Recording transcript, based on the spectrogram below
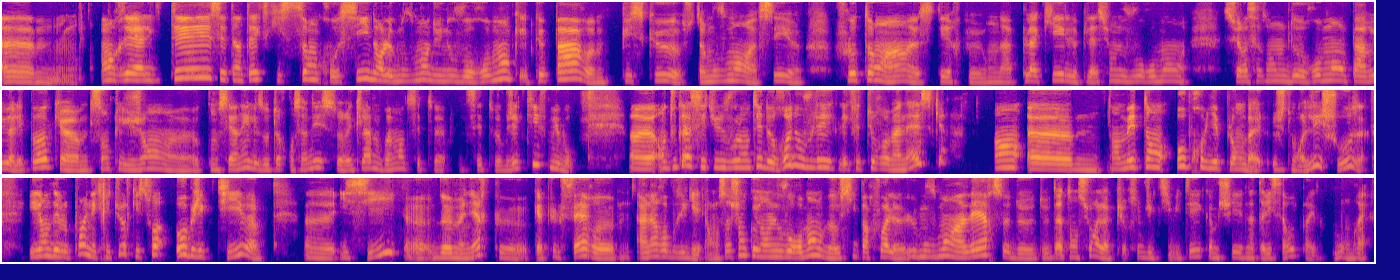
Euh, en réalité, c'est un texte qui s'ancre aussi dans le mouvement du nouveau roman quelque part, puisque c'est un mouvement assez euh, flottant. Hein, c'est-à-dire qu'on a plaqué l'appellation nouveau roman sur un certain nombre de romans parus à l'époque, euh, sans que les gens concernés, les auteurs concernés, se réclament vraiment de cet objectif. Mais bon, en tout cas, c'est une volonté de renouveler l'écriture romanesque euh, en, mettant au premier plan bah, justement les choses et en développant une écriture qui soit objective euh, ici, euh, de manière qu'a pu le faire Alain Robriguet. En sachant que dans le nouveau roman, on a aussi parfois le, mouvement inverse d'attention de, à la pure subjectivité, comme chez Nathalie Sarraute par exemple. Bon, bref.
